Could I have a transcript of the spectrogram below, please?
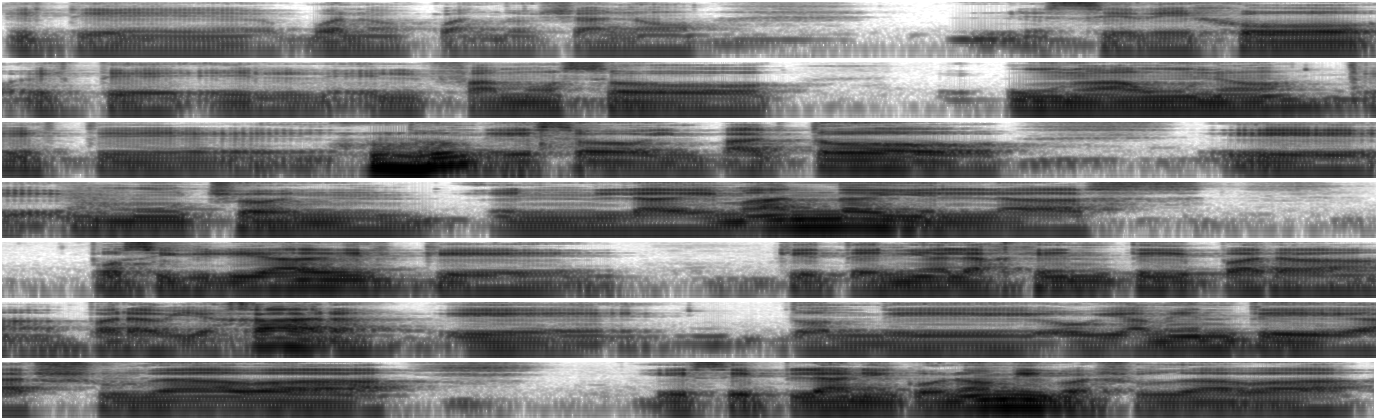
este, bueno, cuando ya no se dejó este, el, famoso uno a uno, este, donde eso impactó eh, mucho en, la demanda y en las posibilidades que, tenía la gente para, viajar, eh, donde obviamente ayudaba ese plan económico, ayudaba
